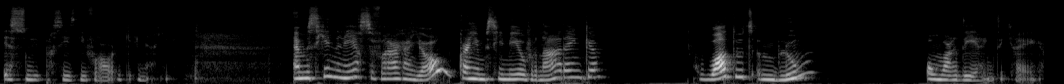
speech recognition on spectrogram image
is nu precies die vrouwelijke energie. En misschien een eerste vraag aan jou, kan je misschien mee over nadenken. Wat doet een bloem om waardering te krijgen?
